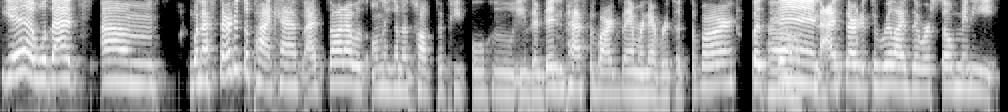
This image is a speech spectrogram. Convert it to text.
Yeah, well, that's um when I started the podcast, I thought I was only going to talk to people who either didn't pass the bar exam or never took the bar. But Oh. then I started to realize there were so many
